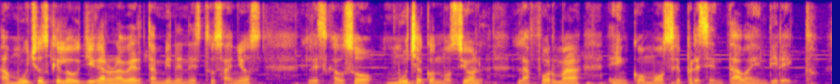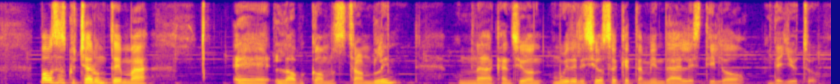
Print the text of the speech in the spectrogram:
a muchos que lo llegaron a ver también en estos años, les causó mucha conmoción la forma en cómo se presentaba en directo. Vamos a escuchar un tema, eh, Love Comes Tumbling, una canción muy deliciosa que también da el estilo de YouTube.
